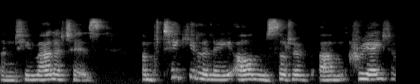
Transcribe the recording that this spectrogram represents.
and humanities and particularly on sort of um, creative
